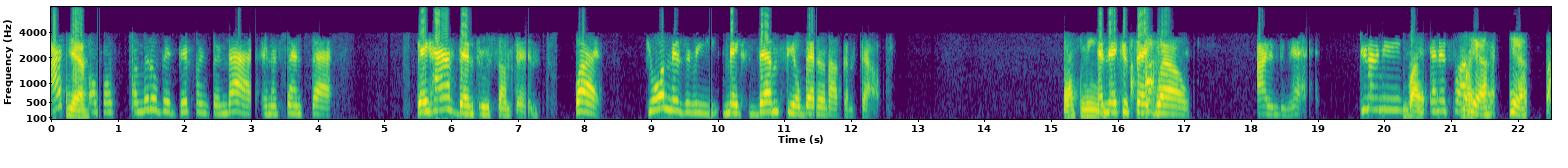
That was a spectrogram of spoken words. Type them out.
I think Yeah. almost a little bit different than that in the sense that they have been through something, but your misery makes them feel better about themselves. That's me. And they can say, well, I didn't do that. You know what I mean? right. And it's like, Right. Yeah. Yeah. but,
